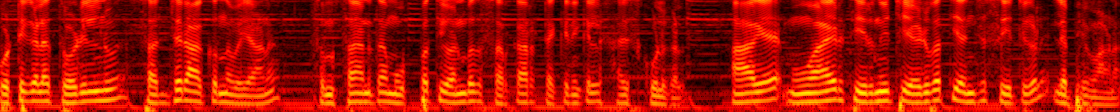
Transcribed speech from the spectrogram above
കുട്ടികളെ തൊഴിലിനു സജ്ജരാക്കുന്നവയാണ് സംസ്ഥാനത്തെ മുപ്പത്തി ഒൻപത് സർക്കാർ ടെക്നിക്കൽ ഹൈസ്കൂളുകൾ. ആകെ മൂവായിരത്തി ഇരുന്നൂറ്റി എഴുപത്തി അഞ്ച് സീറ്റുകൾ ലഭ്യമാണ്.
